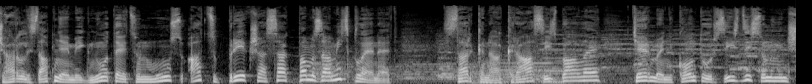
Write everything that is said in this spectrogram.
Čārlis apņēmīgi noteica, un mūsu acu priekšā sāk pamazām izplēnēt. Sarkanā krāsa izbālē, ķermeņa kontūrs izdzis un viņš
